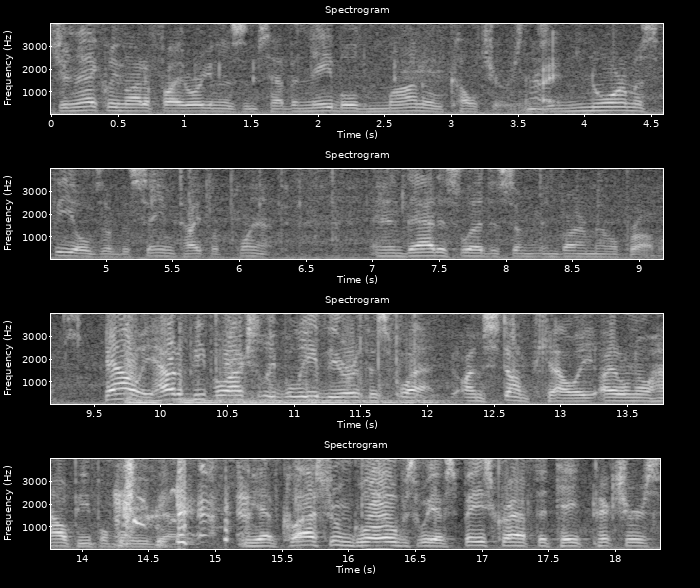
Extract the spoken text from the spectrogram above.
genetically modified organisms have enabled monocultures, these Right. enormous fields of the same type of plant, and that has led to some environmental problems. Callie, how do people actually believe the Earth is flat? I'm stumped, Callie. I don't know how people believe that. we have classroom globes, we have spacecraft that take pictures.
